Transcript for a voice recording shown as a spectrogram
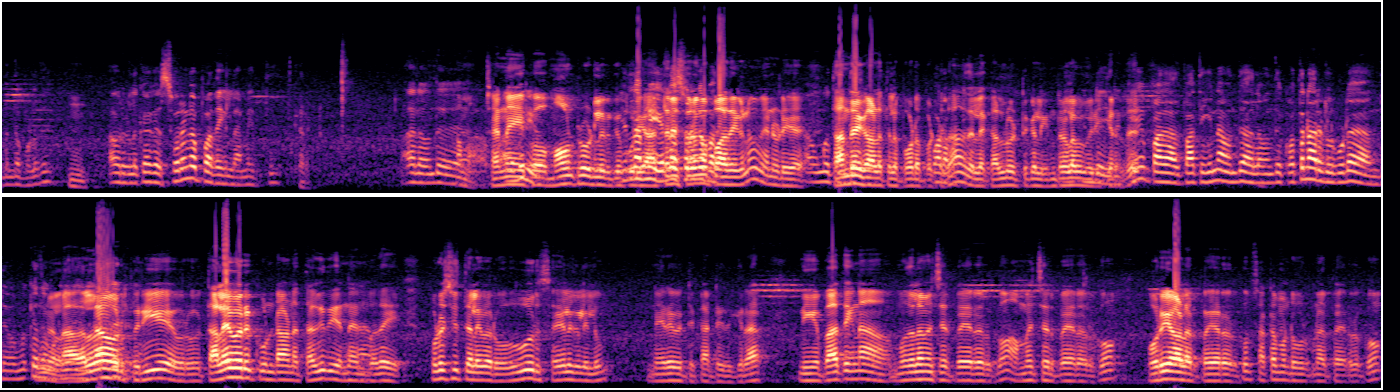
இருந்த பொழுது அவர்களுக்காக சுரங்கப்பாதைகள் அமைத்து கரெக்ட். அதில் வந்து சென்னை இப்போ மவுண்ட் ரோட்ல இருக்கக்கூடிய அத்தனை சுரங்கப்பாதைகளும் என்னுடைய தந்தை காலத்துல போடப்பட்டு தான் அதுல கல்வெட்டுகள் இன்றளவும் இருக்கிறது. பார்த்தீங்கன்னா வந்து அதில் வந்து கொத்தனார்கள் கூட அந்த முக்கியத்துவம் அதெல்லாம் ஒரு பெரிய ஒரு தலைவருக்கு உண்டான தகுதி என்ன என்பதை புரட்சித் தலைவர் ஒவ்வொரு செயல்களிலும் நிறைவேற்றி காட்டியிருக்கிறார். நீங்க பார்த்தீங்கன்னா முதலமைச்சர் பெயர் இருக்கும் அமைச்சர் பெயர் இருக்கும் பொறியாளர் பெயர் இருக்கும் சட்டமன்ற உறுப்பினர் பெயர் இருக்கும்.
